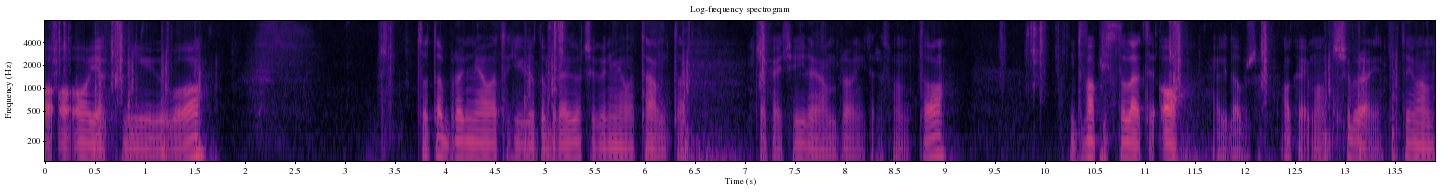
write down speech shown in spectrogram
O, o, o, jak miło. Co ta broń miała takiego dobrego, czego nie miała tamta? Czekajcie, ile mam broni? Teraz mam to. Dwa pistolety. O, jak dobrze. Okej, mam trzy bronie. Tutaj mam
